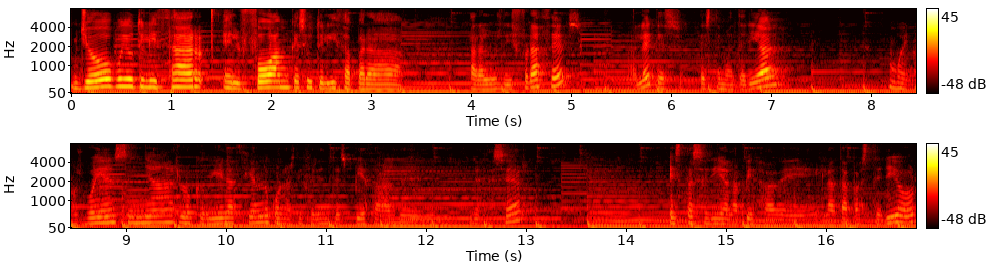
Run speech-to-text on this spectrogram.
Yo voy a utilizar el foam que se utiliza para, para los disfraces, ¿vale? que es este material. Bueno, os voy a enseñar lo que voy a ir haciendo con las diferentes piezas del neceser. Esta sería la pieza de la tapa exterior,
